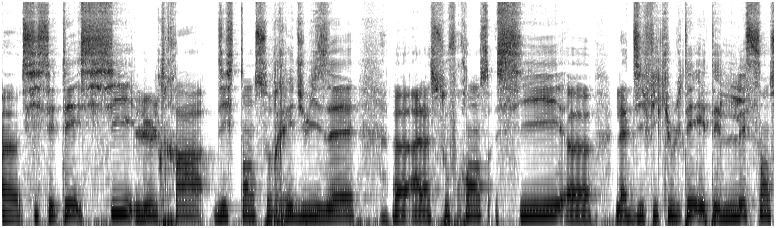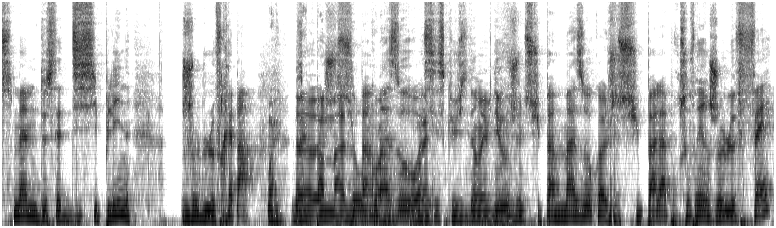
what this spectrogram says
euh, si c'était, si l'ultra distance réduisait euh, à la souffrance, si euh, la difficulté était l'essence même de cette discipline. Je ne le ferais pas. Ouais. Vous n'êtes Euh, pas je maso suis pas quoi. maso, Ouais. c'est ce que je dis dans ma vidéo. Je ne suis pas maso, quoi. Je suis pas là pour souffrir. Je le fais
